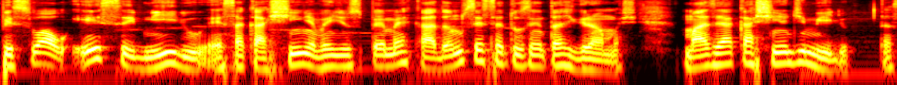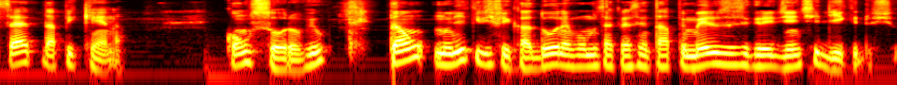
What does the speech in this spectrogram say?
Pessoal, esse milho, essa caixinha vende no supermercado. Eu não sei se é 200 gramas, mas é a caixinha de milho, tá certo? Da pequena. Com soro, viu? Então, no liquidificador, né, vamos acrescentar primeiro os ingredientes líquidos.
